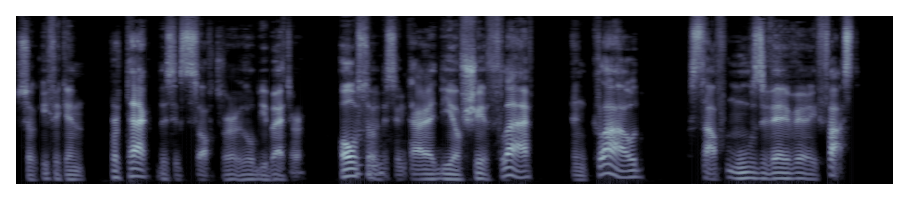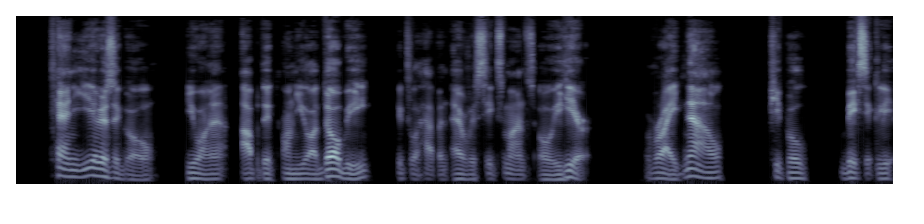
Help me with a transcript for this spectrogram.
So if you can protect this software, it will be better. Also, Mhm. this entire idea of shift left and cloud stuff moves very, very fast. 10 years ago, you want to update on your Adobe, it will happen every six months or a year. Right now, people basically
